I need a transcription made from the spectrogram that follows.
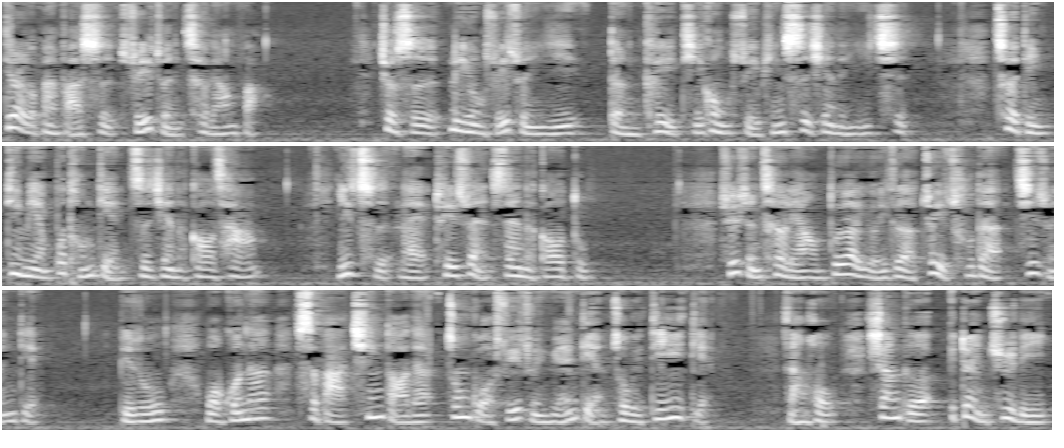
第二个办法是水准测量法，就是利用水准仪等可以提供水平视线的仪器，测定地面不同点之间的高差，以此来推算山的高度。水准测量都要有一个最初的基准点，比如我国呢是把青岛的中国水准原点作为第一点。然后相隔一段距离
